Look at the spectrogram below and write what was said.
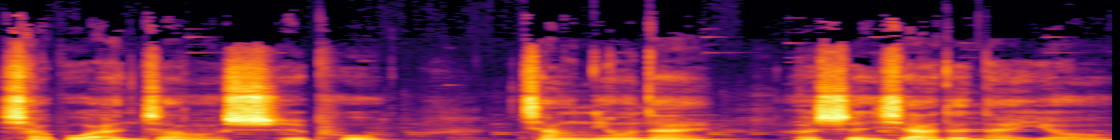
小布按照食谱，将牛奶和剩下的奶油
